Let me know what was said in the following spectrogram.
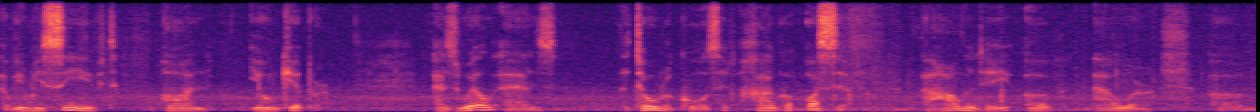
that we received on Yom Kippur, as well as the Torah calls it Chag HaOsef, the holiday of our um,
